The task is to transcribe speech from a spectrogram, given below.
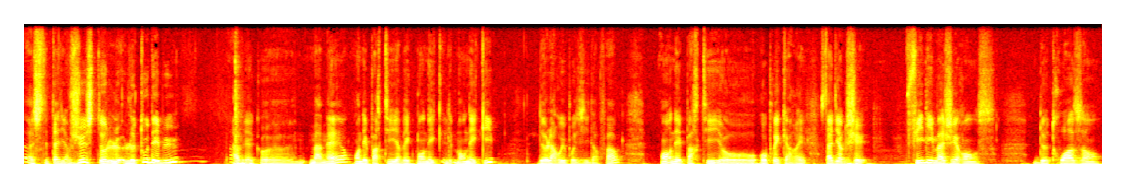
Euh, C'est-à-dire juste le, le tout début, avec euh, ma mère, on est parti avec mon, mon équipe de la rue Président Favre, on est parti au, au précaré. C'est-à-dire que j'ai fini ma gérance de trois ans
